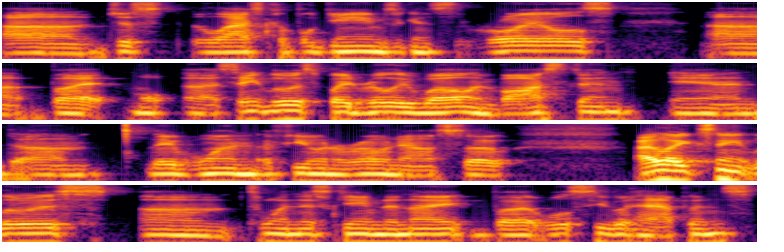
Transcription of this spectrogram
um, just the last couple games against the Royals. Uh, but uh, St. Louis played really well in Boston, and um, they've won a few in a row now. So I like St. Louis um, to win this game tonight, but we'll see what happens.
